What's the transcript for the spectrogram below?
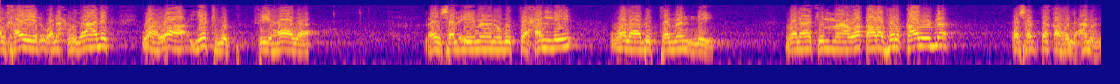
الخير ونحو ذلك وهو يكذب. في هذا ليس الإيمان بالتحلي ولا بالتمني ولكن ما وقر في القلب وصدقه العمل.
